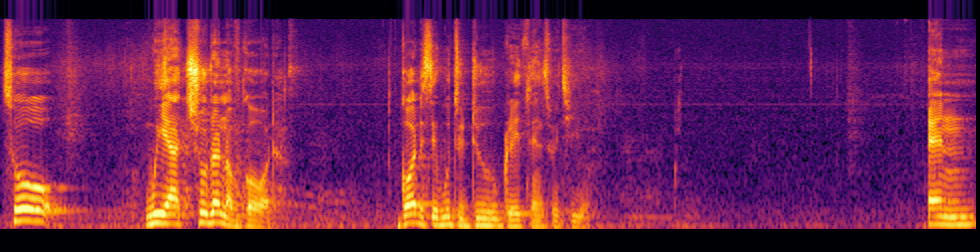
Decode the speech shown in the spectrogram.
So, we are children of God. God is able to do great things with you. And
